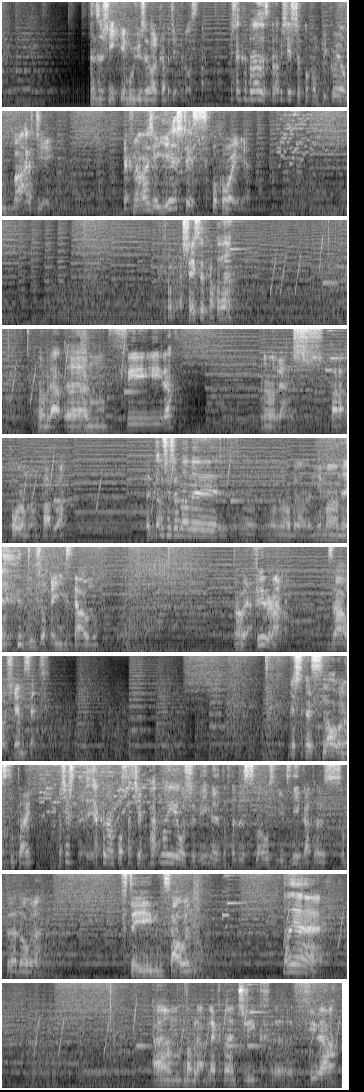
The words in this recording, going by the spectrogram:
Zresztą nikt nie mówi, że walka będzie prosta. Choć tak naprawdę sprawy się jeszcze pokomplikują bardziej. Jak na razie jeszcze jest spokojnie. Dobra, 600 HP. Dobra, um, Fira. Dobra, już pa, porom nam padła. Dobrze, że mamy... No, no dobra, nie mamy dużo Phoenix Downów. Dobra, Fira za 800. No jeszcze ten slow nas tutaj. Chociaż jak nam postacie padną i ożywimy, to wtedy slow z nich znika. To jest o tyle dobre. W tym całym. No nie. Em, dobra, Black Magic, e, Fira,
